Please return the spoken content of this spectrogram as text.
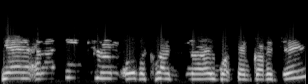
Yeah, and I think um, all the clubs know what they've got to do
